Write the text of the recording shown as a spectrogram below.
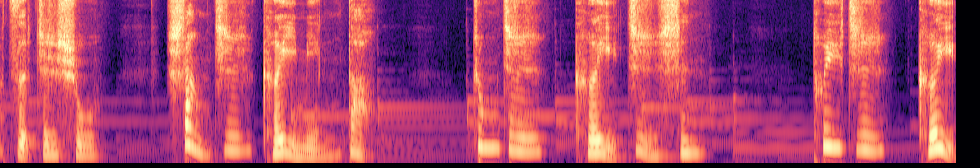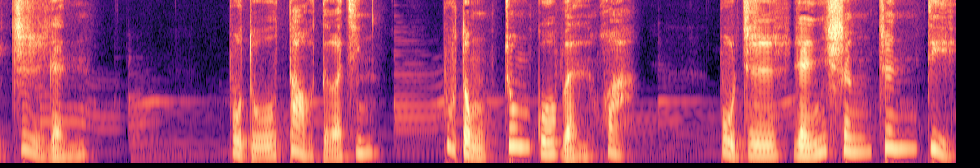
子之书，上之可以明道，中之可以治身，推之可以治人。不读《道德经》，不懂中国文化，不知人生真谛。《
